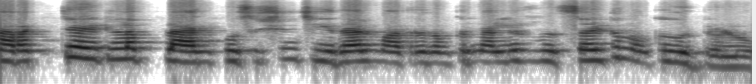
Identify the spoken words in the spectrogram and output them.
കറക്റ്റ് ആയിട്ടുള്ള പ്ലാങ്ക് പൊസിഷൻ ചെയ്താൽ മാത്രമേ നമുക്ക് നല്ലൊരു റിസൾട്ട് നമുക്ക് കിട്ടുള്ളൂ.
